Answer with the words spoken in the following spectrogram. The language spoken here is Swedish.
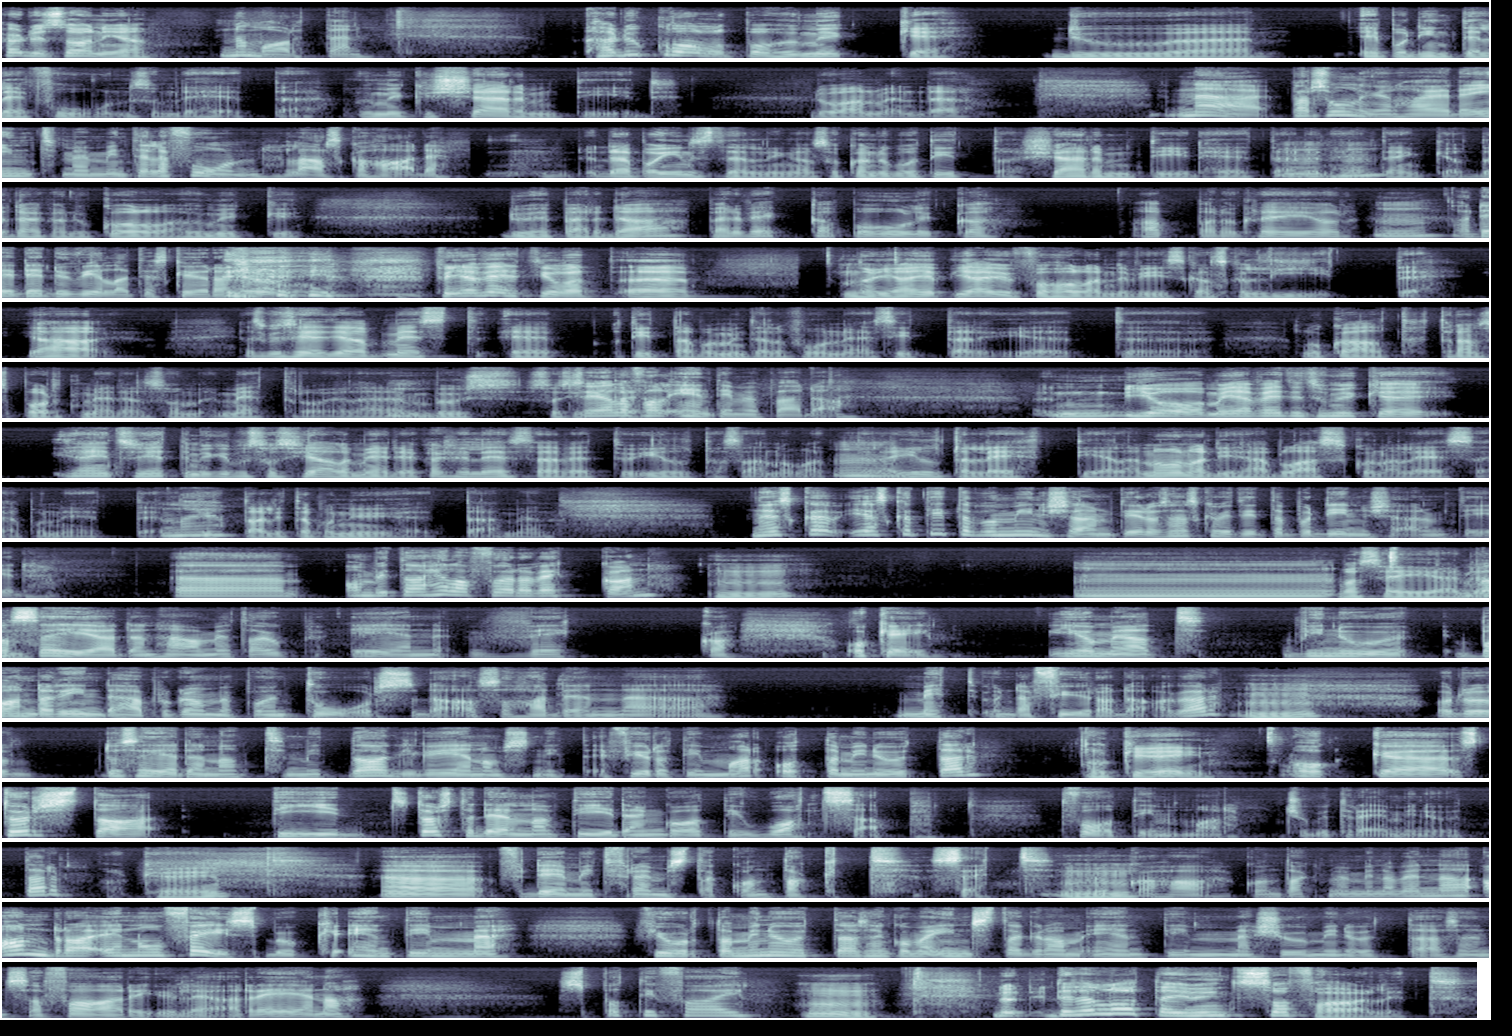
Hör du Sonja, Nå Mårten. har du koll på hur mycket du eh, är på din telefon, som det heter? Hur mycket skärmtid du använder? Nej, personligen har jag det inte, men min telefon lär ska ha det. Där på inställningar så kan du gå och titta. Skärmtid heter den helt enkelt. Där kan du kolla hur mycket du är per dag, per vecka på olika appar och grejer. Mm, och det är det du vill att jag ska göra nu. För jag vet ju att uh, no, jag, jag är ju förhållandevis ganska lite. Jag, har, jag skulle säga att jag mest är och tittar på min telefon när jag sitter i ett eh, lokalt transportmedel som metro eller en buss. Så sitter i alla fall en timme per dag. Mm, Ja, men jag vet inte hur mycket jag är inte så jättemycket på sociala medier. Jag kanske läser vet du, Ilta-Sanomat Mm. eller Iltalehti eller någon av de här blaskorna läser jag på nätet. Nåja. Tittar lite på nyheter. Men Jag ska, jag ska titta på min skärmtid och sen ska vi titta på din skärmtid. Eh, om vi tar hela förra veckan. mm, Mm, vad säger den? vad säger den här om jag tar upp en vecka? Okej, i och med att vi nu bandar in det här programmet på en torsdag så har den uh, mätt under fyra dagar. Mm, Och då, då säger den att mitt dagliga genomsnitt är fyra timmar, åtta minuter. Okej. Och eh, största, tid, största delen av tiden går till WhatsApp. Två timmar, 23 minuter. Okej. Eh, för det är mitt främsta kontaktsätt. Jag brukar ha kontakt med mina vänner. Andra är nog Facebook, en timme, 14 minuter. Sen kommer Instagram, en timme, 7 minuter. Sen Safari, Yle Arena, Spotify. Mm. No, Det där låter ju inte så farligt.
